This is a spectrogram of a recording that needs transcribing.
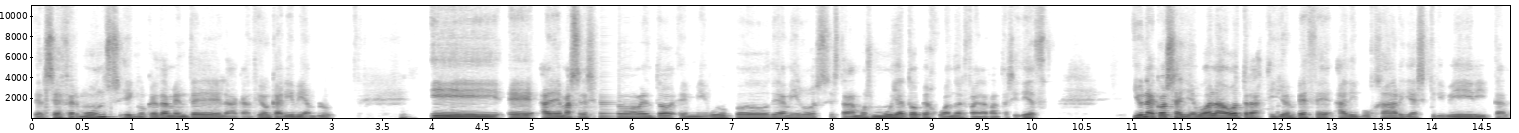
Del Sefer Moons y concretamente la canción Caribbean Blue. Y eh, además en ese momento en mi grupo de amigos estábamos muy a tope jugando el Final Fantasy X. Y una cosa llevó a la otra y yo empecé a dibujar y a escribir y tal.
